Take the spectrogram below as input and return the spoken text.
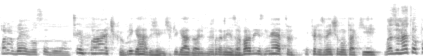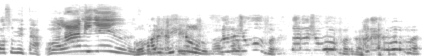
Parabéns você, Guizão. Simpático. Obrigado, gente. Obrigado, Oliver. Parabéns. ó. Parabéns, Neto. Infelizmente não tá aqui. Mas o Neto eu posso imitar. Olá, amiguinhos! Olá, amiguinhos! Laranja uva! Laranja uva! Laranja uva!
